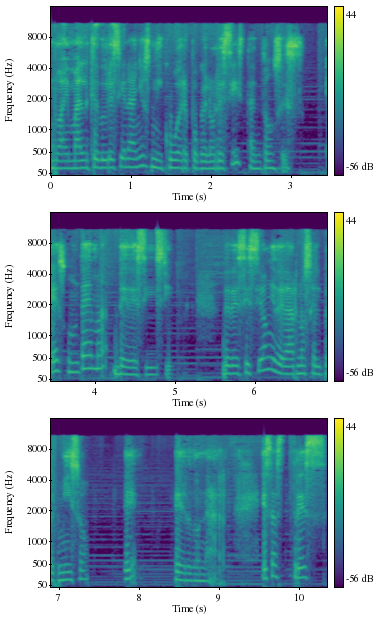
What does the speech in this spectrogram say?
No hay mal que dure 100 años ni cuerpo que lo resista. Entonces es un tema de decisión, de decisión y de darnos el permiso de perdonar. Esas tres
